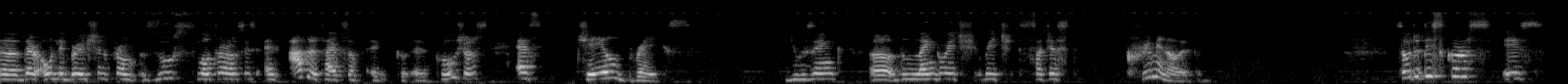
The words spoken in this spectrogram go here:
uh, their own liberation from zoos, slaughterhouses, and other types of enclosures as jailbreaks, using uh, the language which suggests criminality. So the discourse is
